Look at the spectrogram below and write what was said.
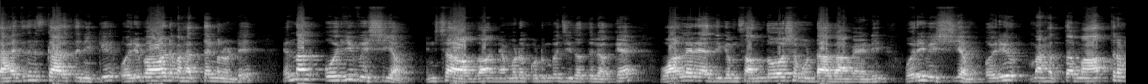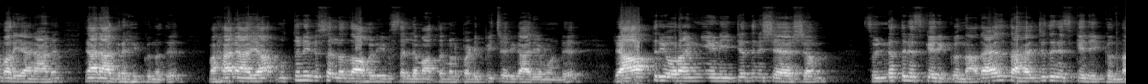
തഹജ് നിസ്കാരത്തിനിക്ക് ഒരുപാട് മഹത്വങ്ങളുണ്ട്. എന്നാൽ ഒരു വിഷയം ഇൻഷാല്ല നമ്മുടെ കുടുംബജീവിതത്തിലൊക്കെ വളരെയധികം സന്തോഷമുണ്ടാകാൻ വേണ്ടി ഒരു വിഷയം ഒരു മഹത്വം മാത്രം പറയാനാണ് ഞാൻ ആഗ്രഹിക്കുന്നത്. മഹാനായ മുത്തുനബി സല്ലാഹു അലൈഹി വസല്ലമ തങ്ങൾ പഠിപ്പിച്ച ഒരു കാര്യമുണ്ട്. രാത്രി ഉറങ്ങി എണീറ്റതിന് ശേഷം സുന്നത്ത് നിസ്കരിക്കുന്ന അതായത് തഹജ്ജുദ് നിസ്കരിക്കുന്ന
